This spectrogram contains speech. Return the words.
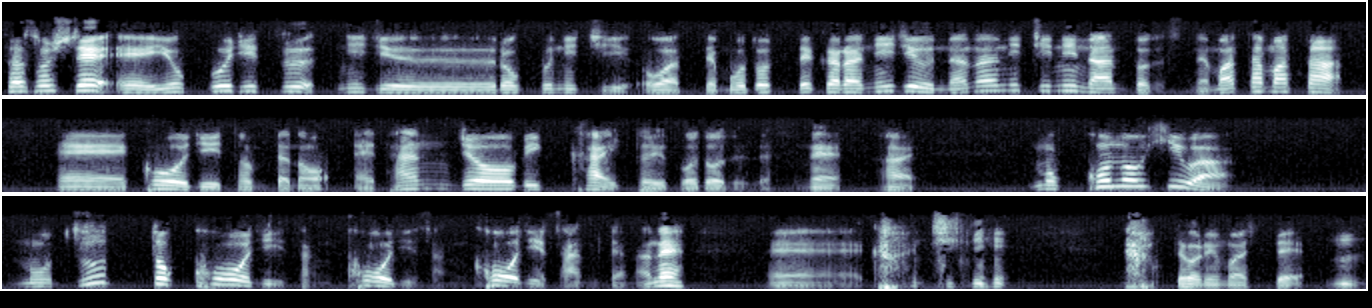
さあ、そして、えー、翌日26日終わって戻ってから27日になんとですね、またまた、えー、コージー富田の、えー、誕生日会ということでですね、はい。もうこの日は、もうずっとコージーさん、コージーさん、コージーさんみたいなね、えー、感じになっておりまして、うん。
